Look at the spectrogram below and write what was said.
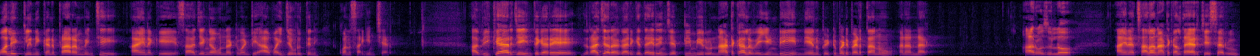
పాలీక్లినిక్ అని ప్రారంభించి ఆయనకి సహజంగా ఉన్నటువంటి ఆ వైద్య వృత్తిని కొనసాగించారు. ఆ వికేఆర్ జయంతి గారే రాజారావు గారికి ధైర్యం చెప్పి మీరు నాటకాలు వేయండి నేను పెట్టుబడి పెడతాను అని అన్నారు. ఆ రోజుల్లో ఆయన చాలా నాటకాలు తయారు చేశారు.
